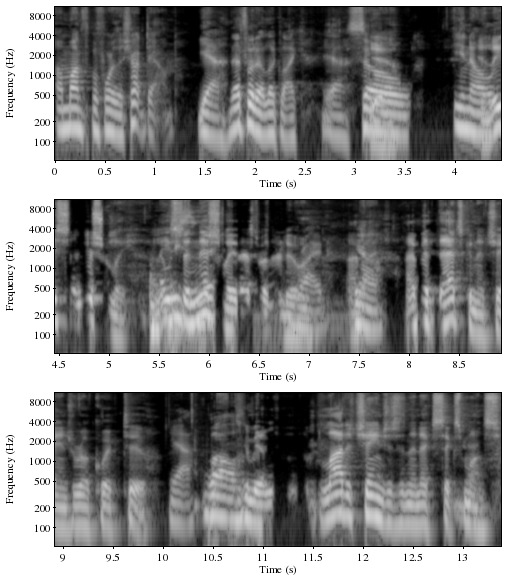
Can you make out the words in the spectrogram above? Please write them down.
a month before the shutdown. yeah, that's what it looked like. Yeah, So, you know, At least initially. At, At least, least ini- initially, that's what they're doing. right. I, yeah. I bet that's going to change real quick too. Yeah, Well, it's going to be a lot of changes in the next six months.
